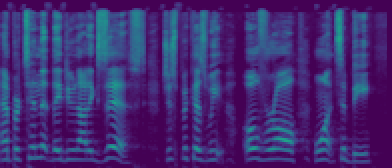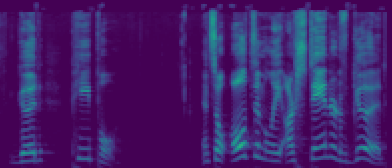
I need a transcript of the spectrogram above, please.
and pretend that they do not exist just because we overall want to be good people. And so ultimately, our standard of good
